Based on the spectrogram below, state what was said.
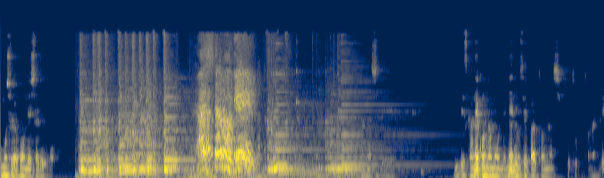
面白い本でしたけども。話で。いいですかね、こんなもんでね、同性パートナーシップということなんで。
